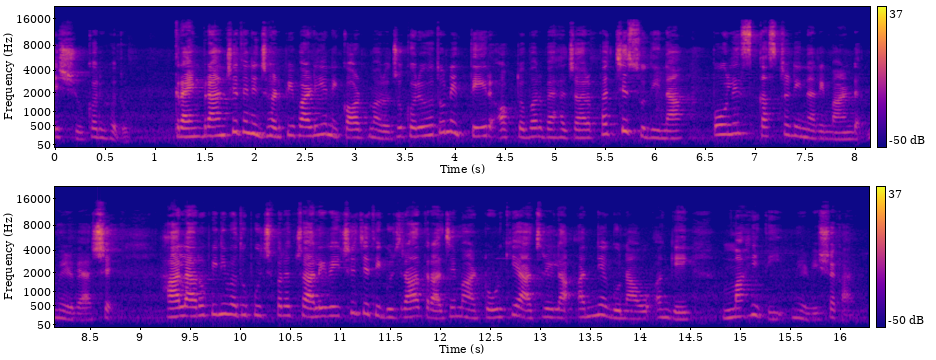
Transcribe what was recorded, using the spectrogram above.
ઇસ્યુ કર્યું હતું. ક્રાઇમ બ્રાન્ચે તેને ઝડપી પાડી અને કોર્ટમાં રજૂ કર્યો હતો અને તેર ઓક્ટોબર બે હજાર પચીસ સુધીના પોલીસ કસ્ટડીના રિમાન્ડ મેળવ્યા છે. હાલ આરોપીની વધુ પૂછપરછ ચાલી રહી છે, જેથી ગુજરાત રાજ્યમાં ટોળકી આચરેલા અન્ય ગુનાઓ અંગે માહિતી મેળવી શકાય.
